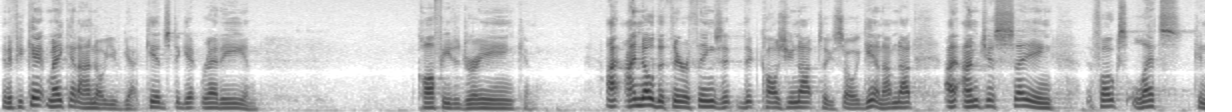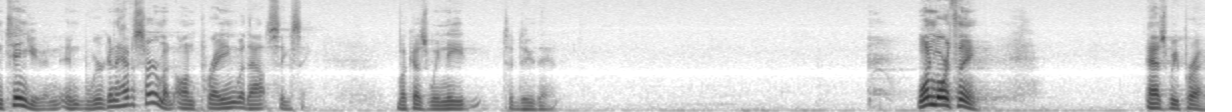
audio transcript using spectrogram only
And if you can't make it, I know you've got kids to get ready and coffee to drink. And I, I know that there are things that, that cause you not to. So again, I'm not, I, am just saying, folks, let's continue. And, and we're going to have a sermon on praying without ceasing because we need to do that. One more thing as we pray.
